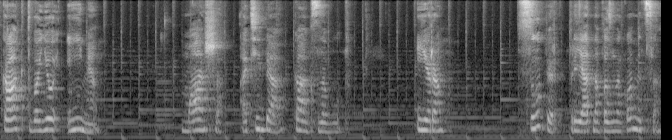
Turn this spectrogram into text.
Как твое имя? Маша. А тебя как зовут? Ира. Супер, приятно познакомиться.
